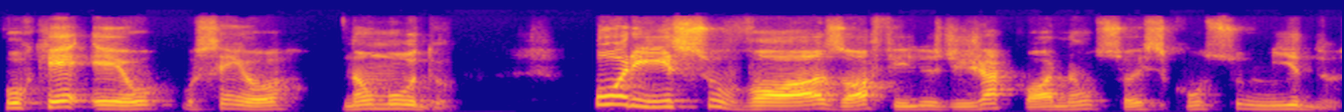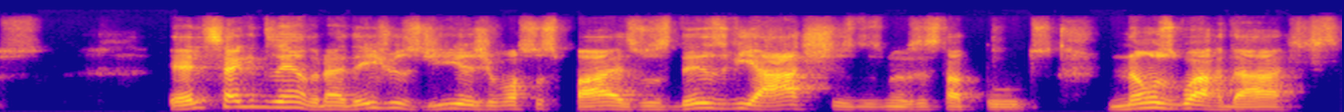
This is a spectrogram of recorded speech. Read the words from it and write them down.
"Porque eu, o Senhor, não mudo. Por isso vós, ó filhos de Jacó, não sois consumidos." E aí ele segue dizendo, né? Desde os dias de vossos pais, os desviastes dos meus estatutos, não os guardastes.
